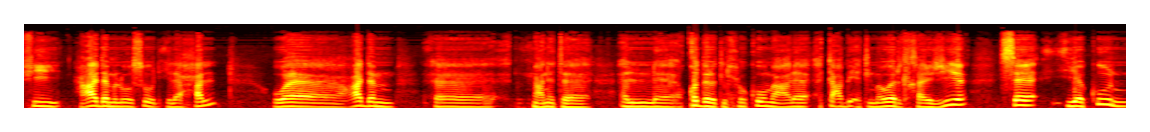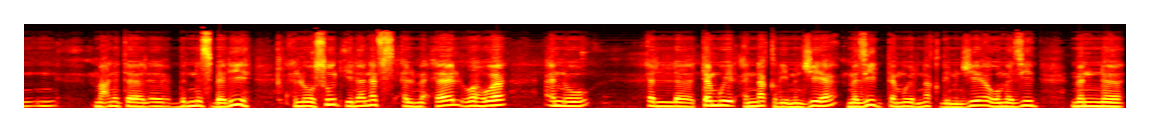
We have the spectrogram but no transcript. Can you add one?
في عدم الوصول إلى حل وعدم آه معناتها قدرة الحكومة على تعبئة الموارد الخارجية سيكون معناتها بالنسبة ليه الوصول إلى نفس المآل وهو أنه التمويل النقدي من جهة مزيد تمويل نقدي من جهة ومزيد من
